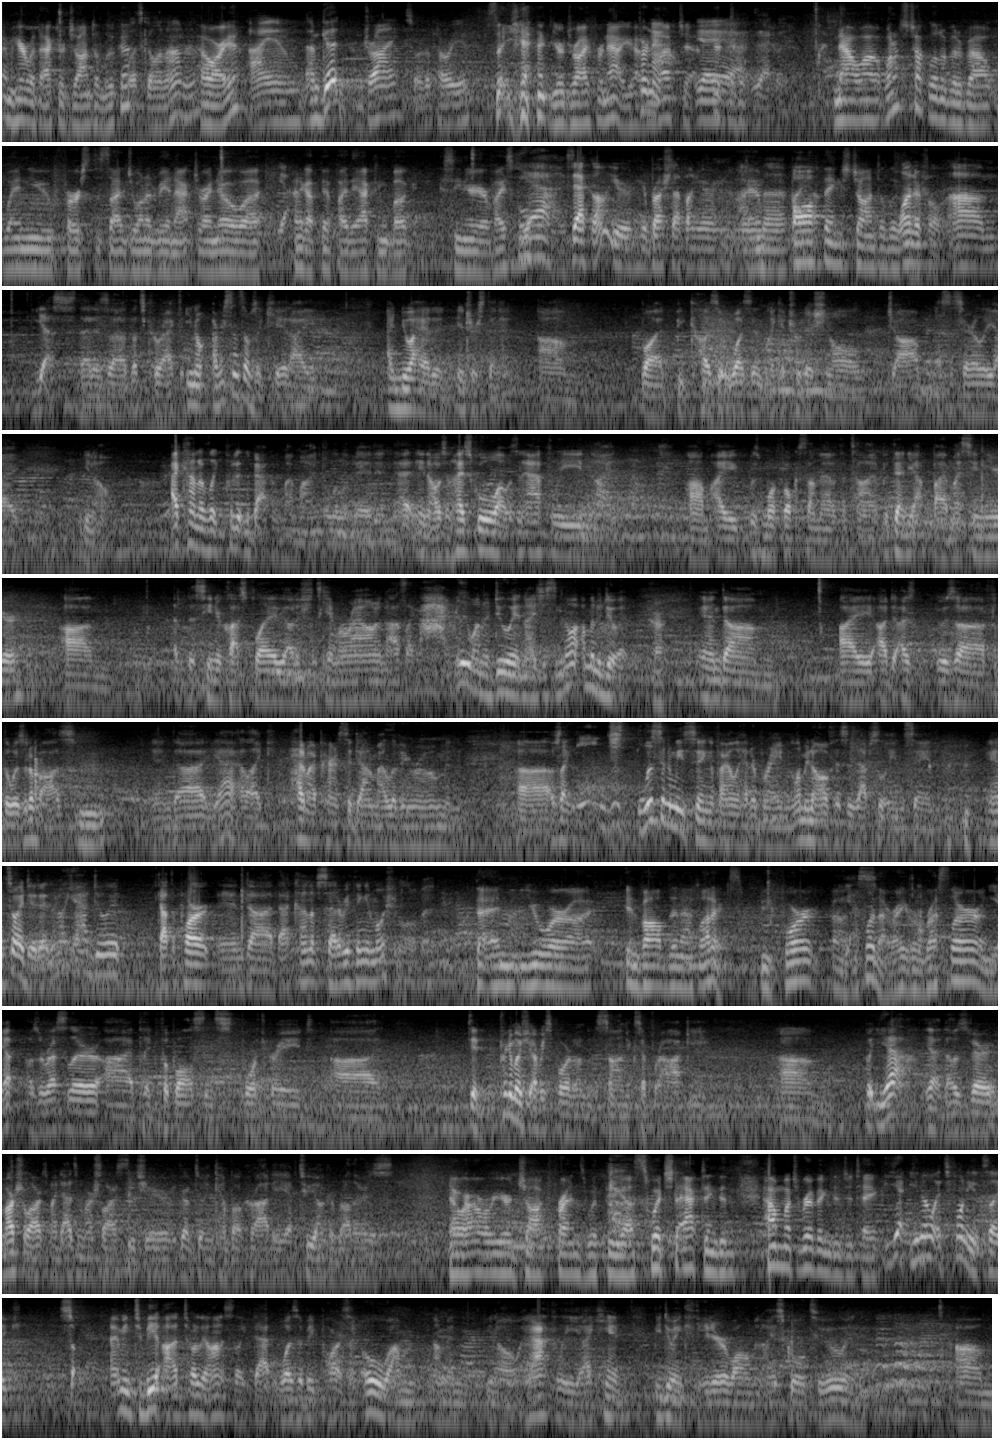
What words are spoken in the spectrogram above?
I'm here with actor John DeLuca. What's going on, man? How are you? I am. I'm good. I'm dry, sort of. How are you? So yeah, you're dry for now. You haven't now. left yet. Yeah, yeah, yeah, exactly. now, uh, why don't you talk a little bit about when you first decided you wanted to be an actor? I know uh, Yeah. kind of got bit by the acting bug senior year of high school. Yeah, exactly. Oh, you're you're brushed up on your on the all bio. things John DeLuca. Wonderful. Um, yes, that is uh, that's correct. You know, ever since I was a kid, I I knew I had an interest in it. Um, but because it wasn't like a traditional job necessarily, I, you know, I kind of like put it in the back of my mind a little bit. And uh, you know, I was in high school, I was an athlete, and I, um, I was more focused on that at the time. But then, yeah, by my senior year, um, the senior class play, the auditions came around, and I was like, ah, I really want to do it, and I just, you know what, I'm gonna do it. Okay. And um, I, I, I- it was uh, for the Wizard of Oz, and uh, yeah, I like had my parents sit down in my living room, and uh, I was like, just listen to me sing if I only had a brain, and let me know if this is absolutely insane. and so I did it, and they're like, yeah, do it. Got the part, and uh, that kind of set everything in motion a little bit. And you were uh, involved in athletics before uh, Yes. before that, right? You were a wrestler and Yep, I was a wrestler. I played football since fourth grade. Uh, did pretty much every sport under the sun except for hockey. Um, but yeah, yeah, that was very martial arts. My dad's a martial arts teacher. We grew up doing kempo karate. I have two younger brothers. Now, how were your jock friends with the uh, switch to acting? Did how much ribbing did you take? Yeah, you know, it's funny. It's like, so I mean, to be uh, totally honest, like that was a big part. It's like, oh, I'm I'm an you know an athlete. I can't be doing theater while I'm in high school too, and um,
